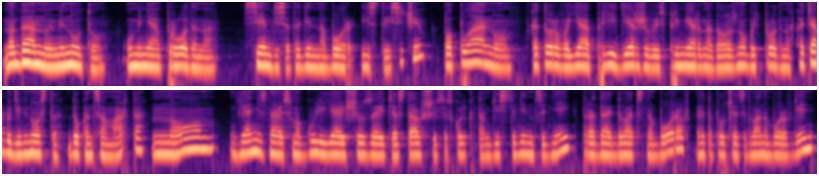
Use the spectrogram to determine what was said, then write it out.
На данную минуту у меня продано 71 набор из тысячи. По плану которого я придерживаюсь, примерно должно быть продано хотя бы 90 до конца марта. Но я не знаю, смогу ли я еще за эти оставшиеся, сколько там, 10-11 дней продать 20 наборов. Это получается 2 набора в день.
